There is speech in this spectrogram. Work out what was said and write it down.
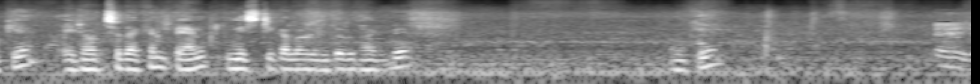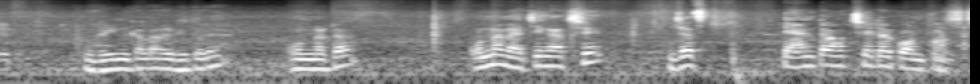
ওকে এটা হচ্ছে দেখেন প্যান্ট মিষ্টি কালারের ভিতরে থাকবে। ওকে গ্রিন কালারের ভিতরে ওড়নাটা ওড়না ম্যাচিং আছে জাস্ট প্যান্টটা হচ্ছে এটার কন্ট্রাস্ট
